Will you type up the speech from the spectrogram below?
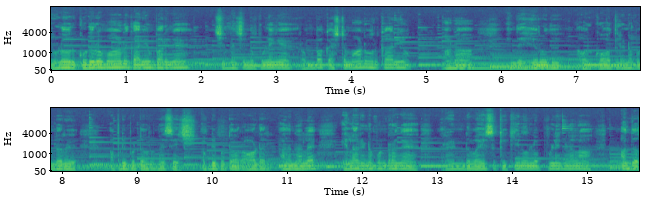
இவ்வளோ ஒரு கொடூரமான காரியம் பாருங்க. சின்ன சின்ன பிள்ளைங்க ரொம்ப கஷ்டமான ஒரு காரியம். ஆனால் இந்த ஹேரோது அவர் கோவத்தில் என்ன பண்ணுறாரு அப்படிப்பட்ட ஒரு மெசேஜ் அப்படிப்பட்ட ஒரு ஆர்டர் அதனால் எல்லாரும் என்ன பண்ணுறாங்க ரெண்டு வயசுக்கு கீழே உள்ள பிள்ளைங்களெல்லாம் அந்த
